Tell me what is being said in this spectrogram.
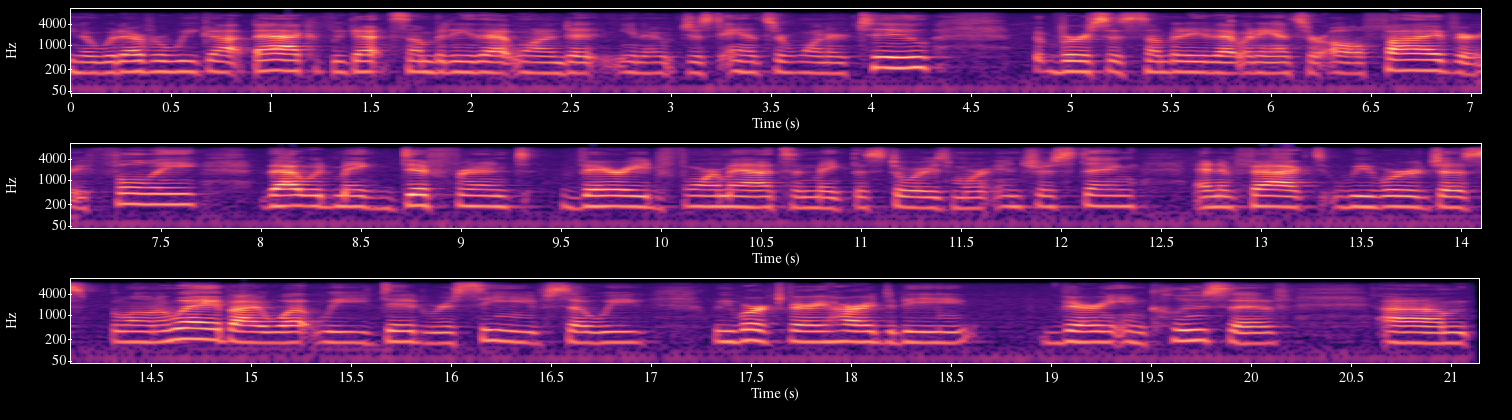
you know whatever we got back, if we got somebody that wanted to you know just answer one or two, versus somebody that would answer all five very fully. That would make different, varied formats and make the stories more interesting. And in fact, we were just blown away by what we did receive. So we, we worked very hard to be very inclusive. Um,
